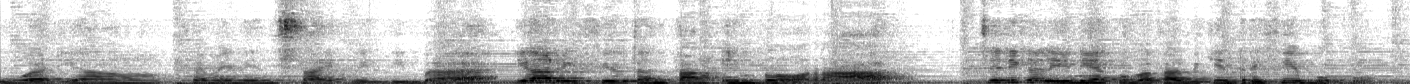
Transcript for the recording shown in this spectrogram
buat yang Feminine Side with Biba, yang review tentang Implora. Jadi kali ini aku bakal bikin review buku.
